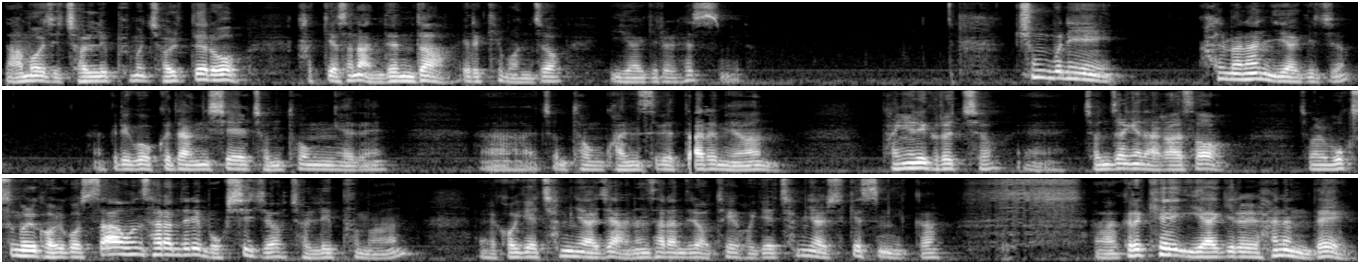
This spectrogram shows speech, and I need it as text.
나머지 전리품은 절대로 갖게 해서는 안 된다. 이렇게 먼저 이야기를 했습니다. 충분히 할 만한 이야기죠. 그리고 그 당시의 전통에 아, 전통 관습에 따르면 당연히 그렇죠. 예, 전장에 나가서 정말 목숨을 걸고 싸운 사람들의 몫이죠. 전리품은 예, 거기에 참여하지 않은 사람들이 어떻게 거기에 참여할 수 있겠습니까? 아, 그렇게 이야기를 하는데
